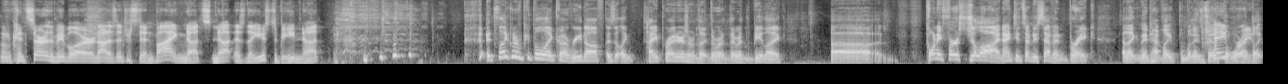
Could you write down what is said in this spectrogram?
I'm concerned that people are not as interested in buying nuts. Nut as they used to be. Nut. It's like when people like uh, read off. Is it like typewriters or like, there, would- there would be like, uh, 21st July 1977 break. And like they'd have like the, what they'd say like, the word like.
